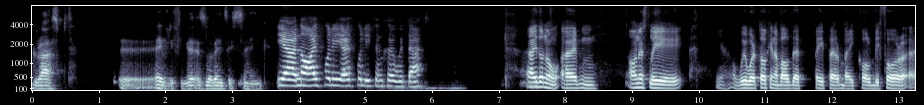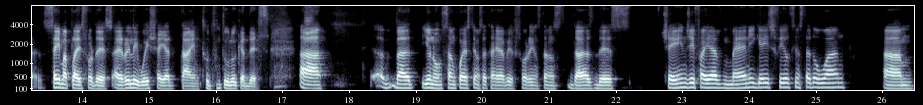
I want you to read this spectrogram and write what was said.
grasped uh, everything, as Lorenzo is saying. Yeah, no, I fully, I fully concur with that. I don't know. I'm honestly, yeah, we were talking about that paper by Cole before. Uh, same applies for this. I really wish I had time to, to look at this. Uh, but you know, some questions that I have, if, for instance, does this change if I have many gauge fields instead of one? Um,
